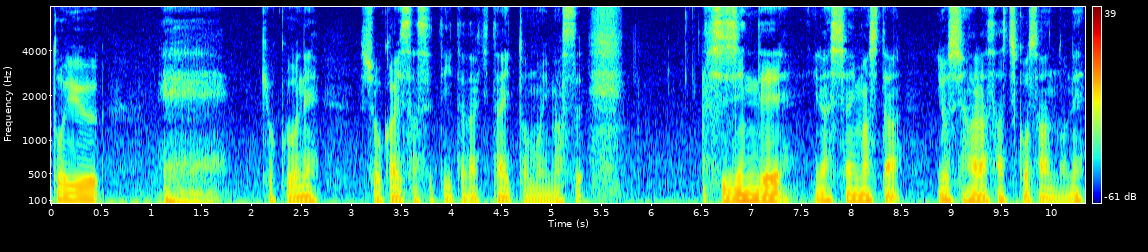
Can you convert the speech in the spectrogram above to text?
という、えー曲をね紹介させていただきたいと思います。詩人でいらっしゃいました吉原幸子さんのね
